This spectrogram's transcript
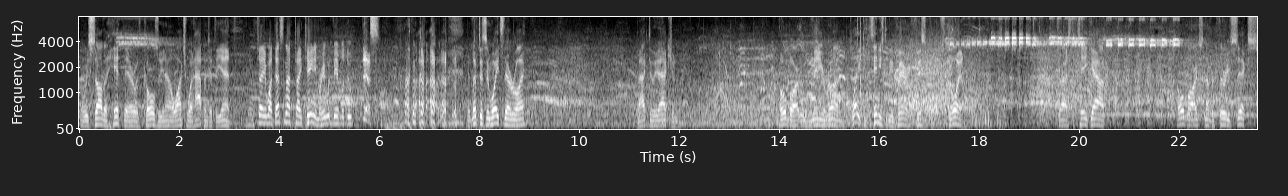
Well, we saw the hit there with Colsey. Now watch what happens at the end. I'll tell you what, that's not titanium, or he wouldn't be able to do this. But lifted some weights there, Roy. Back to the action. Hobart with a mini run. Play continues to be very physical. It's Doyle tries to take out Hobart's number 36,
